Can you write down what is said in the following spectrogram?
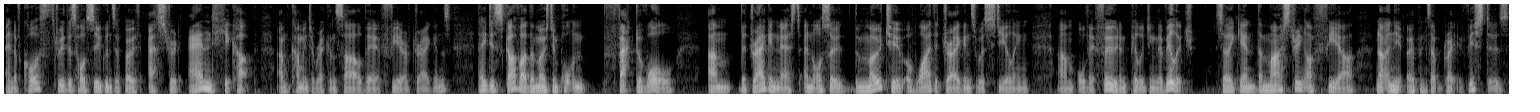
and of course, through this whole sequence of both Astrid and Hiccup um, coming to reconcile their fear of dragons, they discover the most important fact of all um, the dragon nest and also the motive of why the dragons were stealing um, all their food and pillaging the village. So, again, the mastering of fear not only opens up great vistas,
